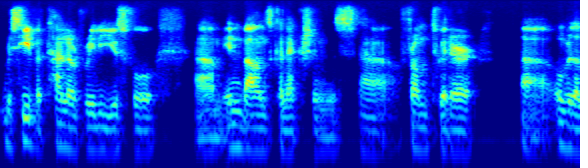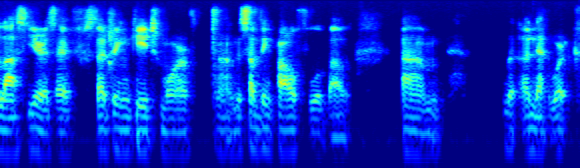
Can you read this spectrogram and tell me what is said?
received a ton of really useful um, inbounds connections uh, from Twitter uh, over the last year as I've started to engage more. Um, there's something powerful about um, a network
